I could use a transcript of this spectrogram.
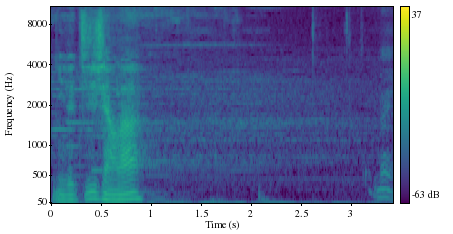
你的机响啦？妹，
